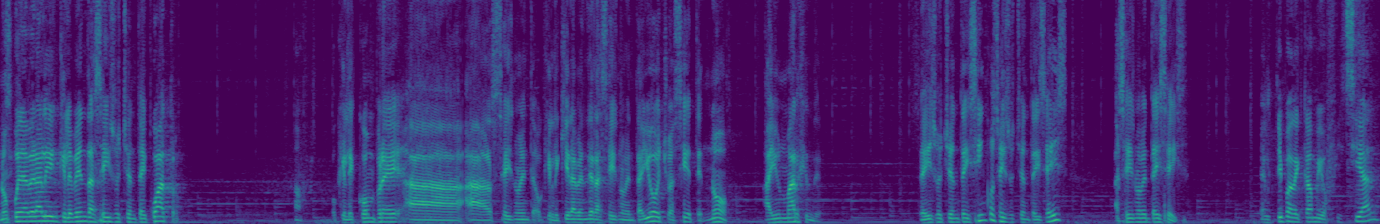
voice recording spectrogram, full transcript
no puede haber alguien que le venda a 6.84. O que le compre a, a 6.90, o que le quiera vender a 6.98, a 7. No, hay un margen de 6.85, 6.86 a 6.96. El tipo de cambio oficial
